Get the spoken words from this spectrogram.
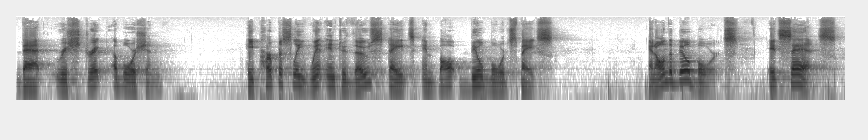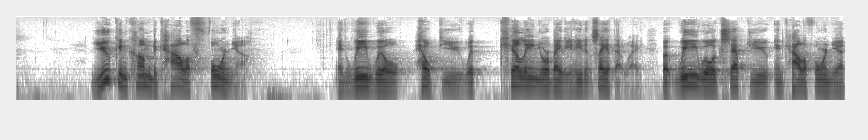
that restrict abortion. He purposely went into those states and bought billboard space and on the billboards, it says, You can come to California and we will help you with killing your baby. And he didn't say it that way, but we will accept you in California.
